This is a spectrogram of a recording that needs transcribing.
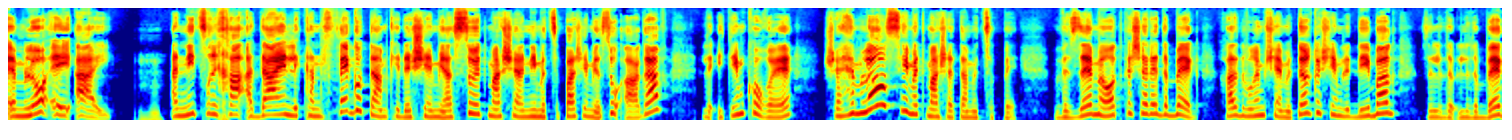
הם לא AI. Mm-hmm. אני צריכה עדיין לקנפג אותם כדי שהם יעשו את מה שאני מצפה שהם יעשו. אגב, לעתים קורה שהם לא עושים את מה שאתה מצפה, וזה מאוד קשה לדבג. אחד הדברים שהם יותר קשים לדיבאג זה לדבג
